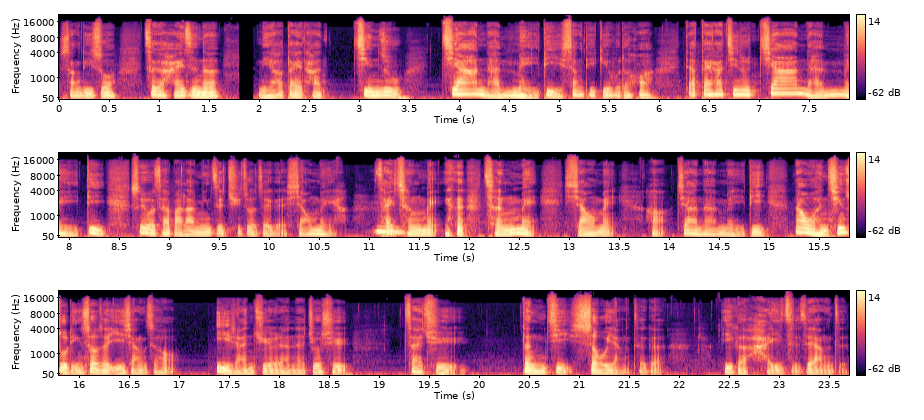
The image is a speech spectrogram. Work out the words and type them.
上帝说这个孩子呢，你要带他。进入迦南美地，上帝给我的话，要带他进入迦南美地，所以我才把他名字取做这个小美啊，蔡成美、成美、小美，哈，迦南美地。那我很清楚领受这意向之后，毅然决然的就去再去登记收养这个一个孩子，这样子。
